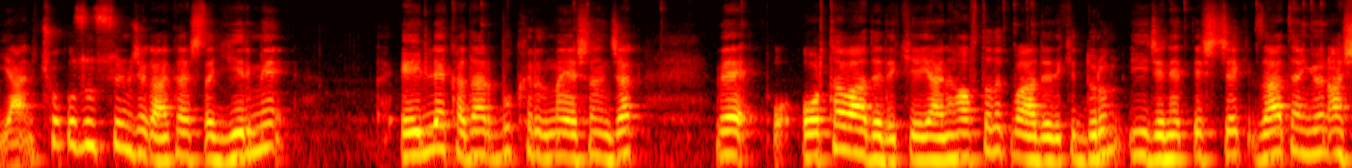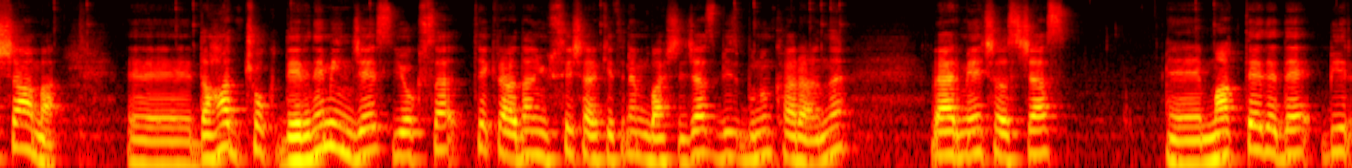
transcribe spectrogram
yani çok uzun sürmeyecek arkadaşlar. 20 Eylül'e kadar bu kırılma yaşanacak ve orta vadedeki yani haftalık vadedeki durum iyice netleşecek. Zaten yön aşağı ama daha çok derine mi ineceğiz yoksa tekrardan yükseliş hareketine mi başlayacağız? Biz bunun kararını vermeye çalışacağız. E, MACD'de de bir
